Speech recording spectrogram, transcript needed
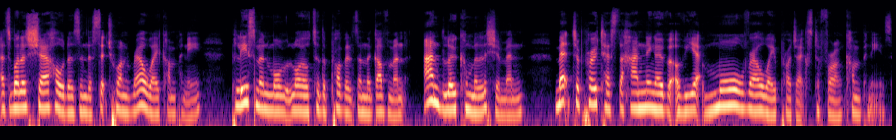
as well as shareholders in the Sichuan Railway Company, policemen more loyal to the province than the government, and local militiamen met to protest the handing over of yet more railway projects to foreign companies,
